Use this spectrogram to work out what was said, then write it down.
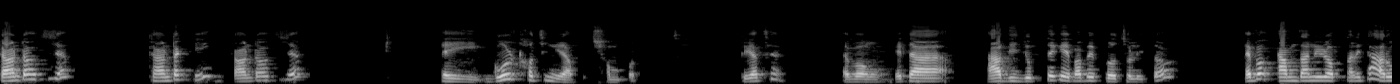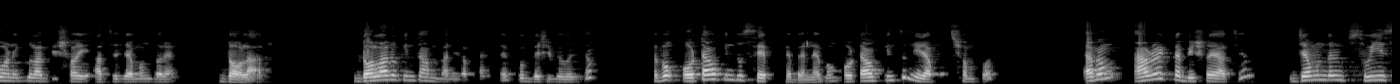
কারণটা হচ্ছে যে, কারণটা কি? কারণটা হচ্ছে যে, এই গোল্ড হচ্ছে নিরাপদ সম্পদ, ঠিক আছে? এবং এটা আদি যুগ থেকে এভাবে প্রচলিত এবং আমদানি রপ্তানিতে আরও অনেকগুলা বিষয় আছে। যেমন ধরেন ডলার ডলারও কিন্তু আমদানি রপ্তানিতে খুব বেশি ব্যবহৃত এবং ওটাও কিন্তু সেফ হেভেন এবং ওটাও কিন্তু নিরাপদ সম্পদ। এবং আরও একটা বিষয় আছে, যেমন ধরেন সুইস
